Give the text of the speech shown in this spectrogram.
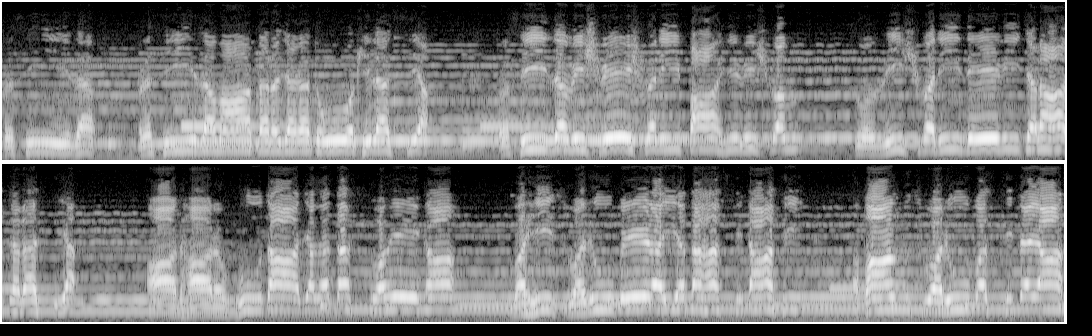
प्रसीद प्रसीद मातर जगतोऽखिलस्य प्रसीद विश्वेश्वरी पाहि विश्वम् स्ववीश्वरी देवी चराचरस्य आधारभूता जगतस्त्वमेका महीस्वरूपेण यतः स्थितासि। अपां स्वरूपस्थितया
